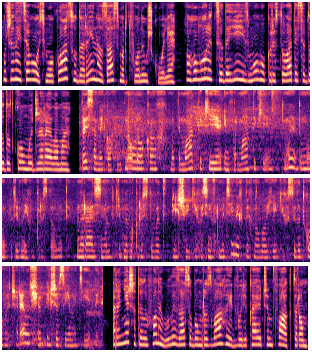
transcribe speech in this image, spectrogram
Учениця восьмого класу Дарина за смартфони у школі. Говорить, це дає їй змогу користуватися додатковими джерелами. Той самий кахут на уроках математики, інформатики. Тому я думаю, потрібно їх використовувати. Наразі нам потрібно використовувати більше якихось інформаційних технологій, якихось додаткових джерел, щоб більше взаємодіяти. Раніше телефони були засобом розваги і відволікаючим фактором,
